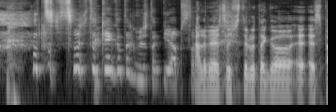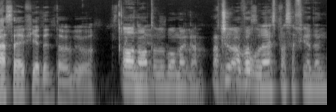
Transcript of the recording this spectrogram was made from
coś, coś takiego, tak wiesz, taki abstrakt. Ale wiesz, coś w stylu tego e- Espasa F1 to by było. O, no, to by było mega. No, znaczy, o w ogóle Espas F1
